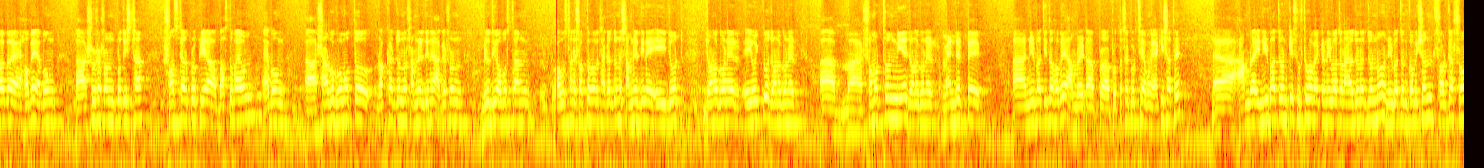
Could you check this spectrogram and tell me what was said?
হবে হবে এবং সুশাসন প্রতিষ্ঠা, সংস্কার প্রক্রিয়া বাস্তবায়ন এবং সার্বভৌমত্ব রক্ষার জন্য সামনের দিনে আগ্রাসন বিরোধী অবস্থান, অবস্থানে শক্তভাবে থাকার জন্য সামনের দিনে এই জোট জনগণের, এই ঐক্য জনগণের সমর্থন নিয়ে জনগণের ম্যান্ডেট পেয়ে নির্বাচিত হবে। আমরা এটা প্রত্যাশা করছি এবং একই সাথে আমরা এই নির্বাচনকে সুষ্ঠুভাবে একটা নির্বাচন আয়োজনের জন্য নির্বাচন কমিশন, সরকার সহ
